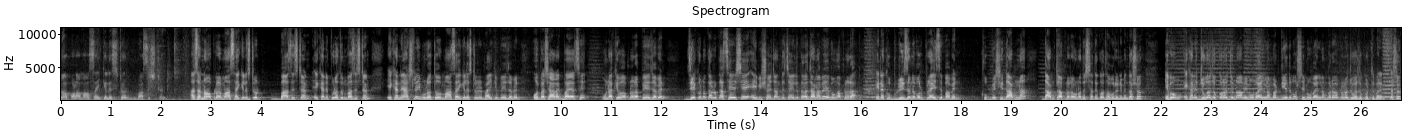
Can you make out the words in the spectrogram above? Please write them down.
নপাড়া মা সাইকেল স্টোর বাস স্ট্যান্ড। আচ্ছা নওপাড়া মা সাইকেল স্টোর বাস স্ট্যান্ড এখানে পুরাতন বাস স্ট্যান্ড। এখানে আসলেই মূলত মা সাইকেল স্টোরের ভাইকে পেয়ে যাবেন। ওই পাশে আর এক ভাই আছে ওনাকেও আপনারা পেয়ে যাবেন। যে কোনো কারোর কাছে এসে এই বিষয়ে জানতে চাইলে তারা জানাবে এবং আপনারা এটা খুব রিজনেবল প্রাইসে পাবেন। খুব বেশি দাম না। দামটা আপনারা ওনাদের সাথে কথা বলে নেবেন। দর্শক, এবং এখানে যোগাযোগ করার জন্য আমি মোবাইল নাম্বার দিয়ে দেবো। সেই মোবাইল নাম্বারেও আপনারা যোগাযোগ করতে পারেন। দর্শক,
